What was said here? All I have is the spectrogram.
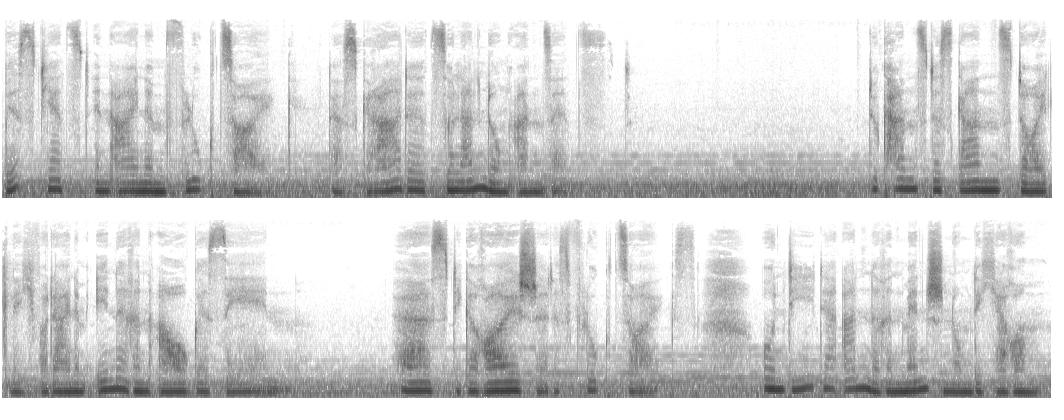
Bist jetzt in einem Flugzeug, das gerade zur Landung ansetzt. Du kannst es ganz deutlich vor deinem inneren Auge sehen, hörst die Geräusche des Flugzeugs und die der anderen Menschen um dich herum.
